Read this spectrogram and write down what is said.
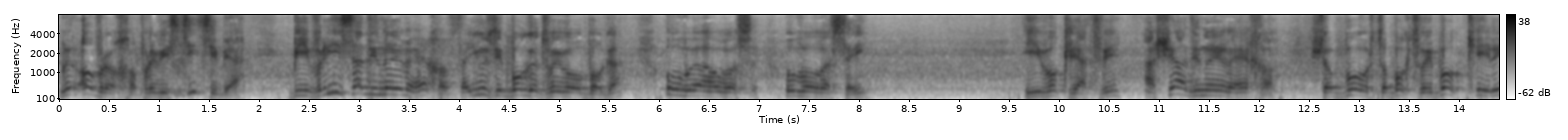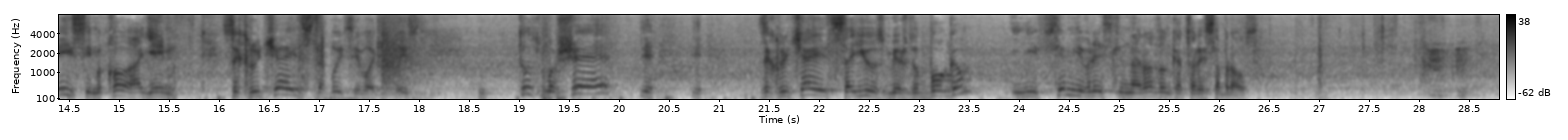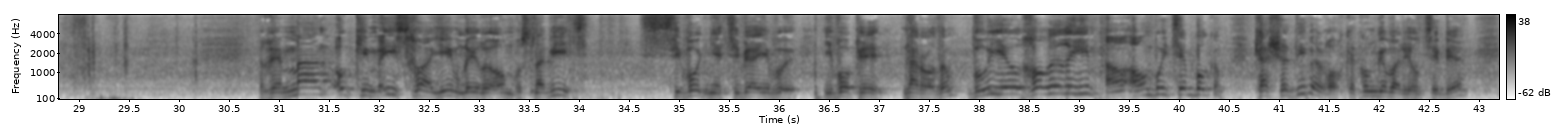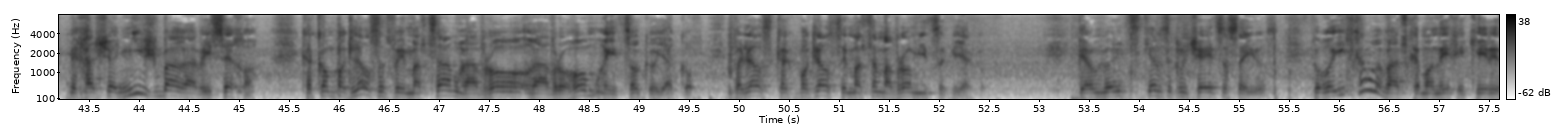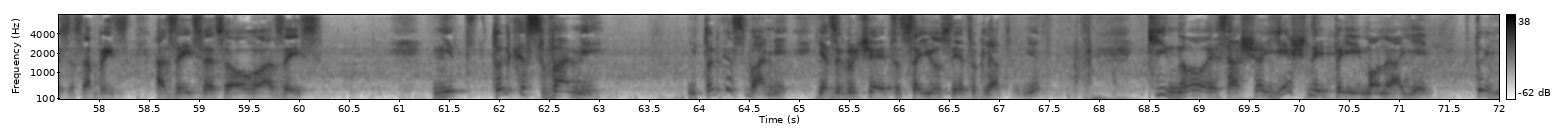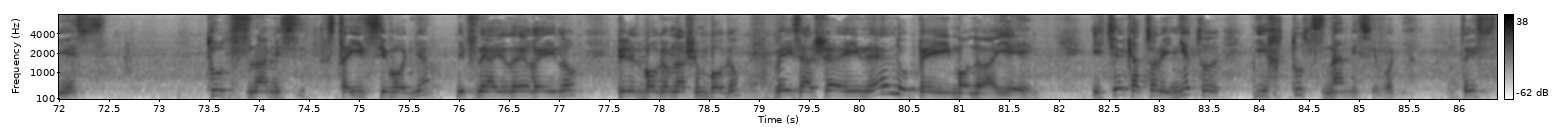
Мы оврохо провести тебя, биврис в союзе Бога твоего Бога, у волосей, и его клятве, а ще эхо, что Бог, что Бог твой Бог, Кирейс Имхо Аем, заключает с тобой сегодня. То есть тут Моше заключает союз между Богом и всем еврейским народом, который собрался. Реман оким исхаим установить сегодня тебя его, его народом, а он будет тебе Богом. Каша диберох, как он говорил тебе, Мехаша нишбара висехо, как он поклялся твоим отцам Аврогом, Ицоку Яков. Поклялся, как поклялся твоим отцам Авром, Ицок и Яков. Теперь говорит, с кем заключается союз. Не только с вами, не только с вами я заключаю этот союз и эту клятву, нет. Кино Эсаша Ешный Пеймона Аель. Кто есть? Тут с нами стоит сегодня, перед Богом нашим Богом. Вейсаша Инену Пеймона Аель и те, которые нету, их тут с нами сегодня. То есть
